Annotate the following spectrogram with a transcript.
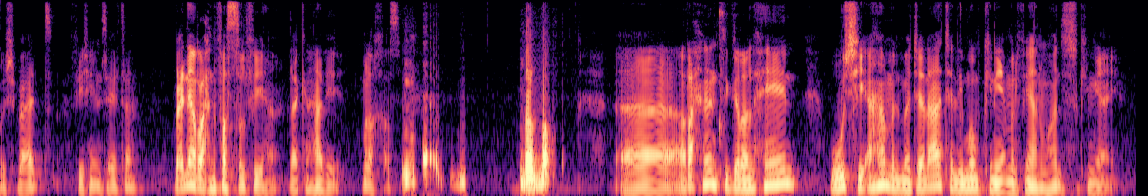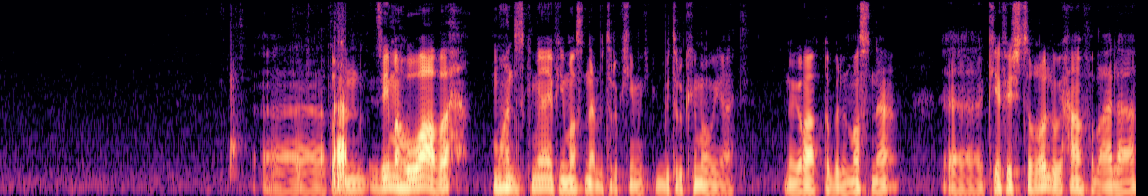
وش بعد؟ في شيء نسيته؟ بعدين راح نفصل فيها لكن هذه ملخص. بالضبط. آه راح ننتقل الحين وش هي أهم المجالات اللي ممكن يعمل فيها المهندس الكيميائي؟ آه طبعا زي ما هو واضح مهندس كيميائي في مصنع بتروكيماويات إنه يراقب المصنع آه كيف يشتغل ويحافظ على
